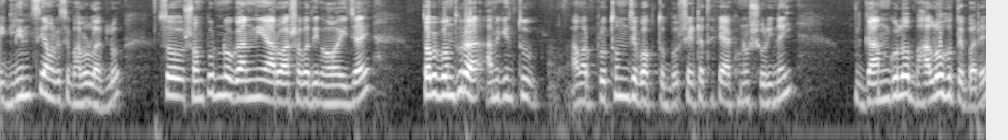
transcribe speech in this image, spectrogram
এই গ্লিমসই আমার কাছে ভালো লাগল। সো সম্পূর্ণ গান নিয়ে আরও আশাবাদী হওয়াই যায়। তবে বন্ধুরা, আমি কিন্তু আমার প্রথম যে বক্তব্য, সেটা থেকে এখনও সরি নাই। গানগুলো ভালো হতে পারে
